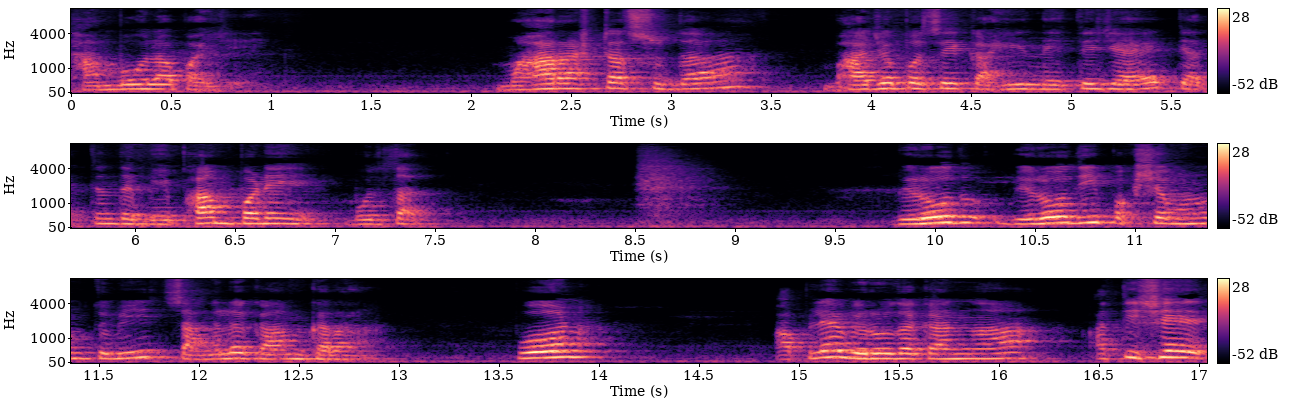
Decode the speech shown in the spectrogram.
थांबवला पाहिजे. महाराष्ट्रात सुद्धा भाजपचे काही नेते जे आहेत ते अत्यंत बेफामपणे बोलतात. विरोध विरोधी पक्ष म्हणून तुम्ही चांगलं काम करा. पण आपल्या विरोधकांना अतिशय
